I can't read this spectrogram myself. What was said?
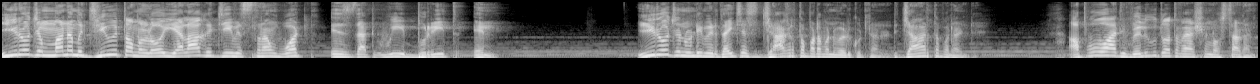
ఈరోజు మనం జీవితంలో ఎలాగ జీవిస్తున్నాం? What is that we breathe in ఈ రోజు నుండి మీరు దయచేసి జాగ్రత్త పడమని వేడుకుంటున్నానండి. జాగ్రత్త పడండి. అపవాది వెలుగుతోత వేషంలో వస్తాడంట.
